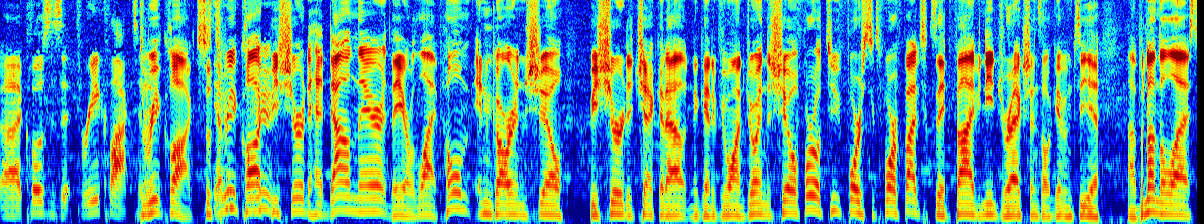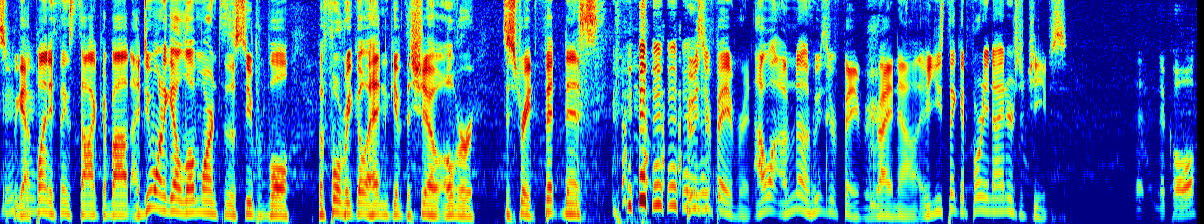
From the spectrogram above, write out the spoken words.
uh, closes at 3 o'clock today. Three o'clock. So three o'clock. Be sure to head down there. They are live home and garden show. Be sure to check it out. And again, if you want to join the show, 402-464-5685. You need directions, I'll give them to you. Uh, but nonetheless, we got plenty of things to talk about. I do want to get a little more into the Super Bowl before we go ahead and give the show over to straight fitness. who's your favorite? I want to know who's your favorite right now. Are you thinking 49ers or Chiefs? Nicole,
